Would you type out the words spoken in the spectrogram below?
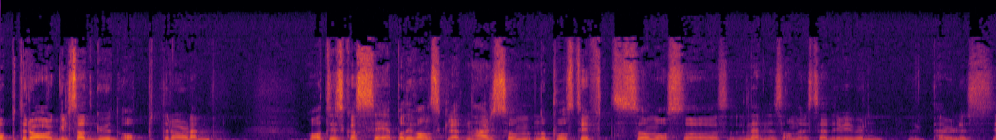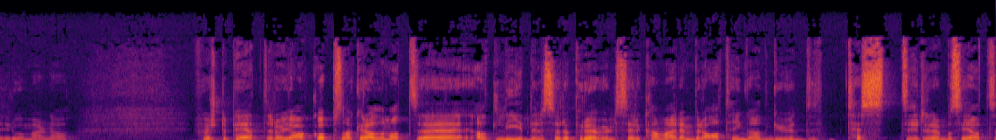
oppdragelse, at Gud oppdrar dem. Og at de skal se på de vanskelighetene her som noe positivt, som også nevnes andre steder i Bibelen. Paulus i Romerne og Første Peter og Jakob snakker alle om at, eh, at, lidelser og prøvelser kan være en bra ting, og at Gud tester si, at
